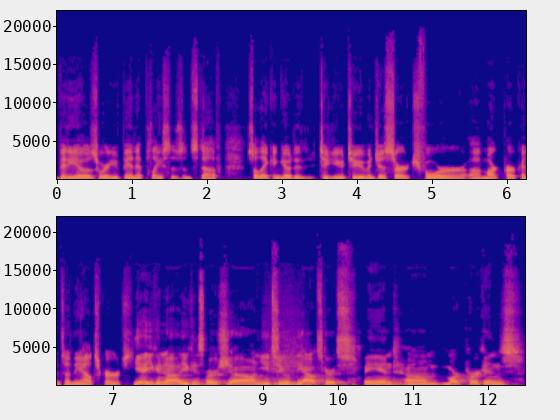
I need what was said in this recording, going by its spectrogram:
videos where you've been at places and stuff, so they can go to to YouTube and just search for uh, Mark Perkins and the Outskirts. Yeah, you can uh, you can search uh, on YouTube the Outskirts band, um, Mark Perkins.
